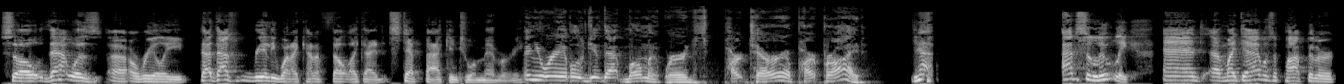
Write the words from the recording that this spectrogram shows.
So that was uh, a really, that, that's really what I kind of felt like I'd stepped back into a memory. And you were able to give that moment where it's part terror and part pride. Yeah. Absolutely. And uh, my dad was a popular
